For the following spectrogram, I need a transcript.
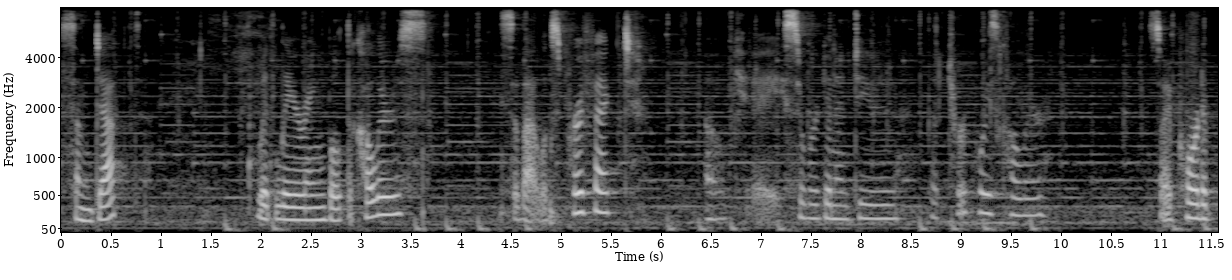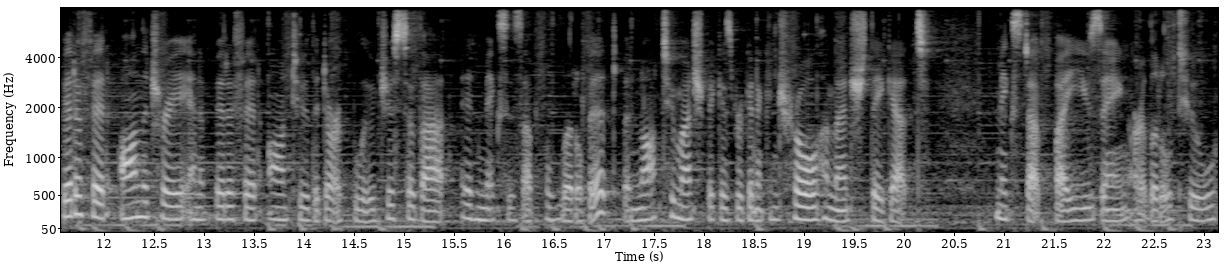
some depth with layering both the colors. So that looks perfect. Okay, so we're gonna do the turquoise color. So I poured a bit of it on the tray and a bit of it onto the dark blue just so that it mixes up a little bit, but not too much because we're gonna control how much they get mixed up by using our little tool.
